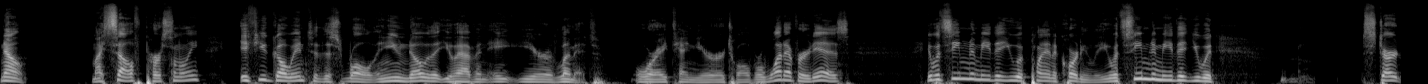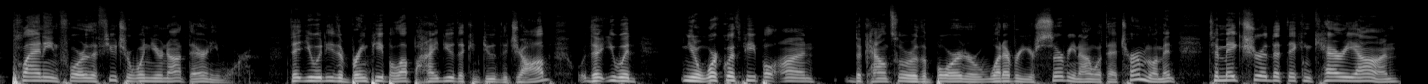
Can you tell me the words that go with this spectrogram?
Now, myself personally, if you go into this role and you know that you have an eight year limit or a 10 year or 12 or whatever it is, it would seem to me that you would plan accordingly. It would seem to me that you would start planning for the future when you're not there anymore that you would either bring people up behind you that can do the job or that you would you know work with people on the council or the board or whatever you're serving on with that term limit to make sure that they can carry on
